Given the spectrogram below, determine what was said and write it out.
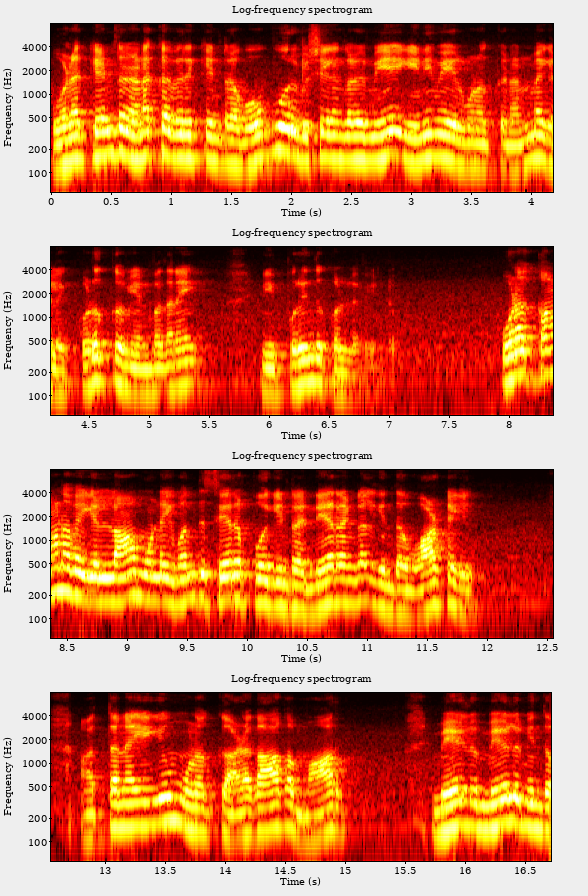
உனக்கென்று நடக்கவிருக்கின்ற ஒவ்வொரு விஷயங்களுமே இனிமேல் உனக்கு நன்மைகளை கொடுக்கும் என்பதனை நீ புரிந்து கொள்ள வேண்டும். உனக்கானவை எல்லாம் உன்னை வந்து சேரப்போகின்ற நேரங்கள் இந்த வாழ்க்கையில் அத்தனையும் உனக்கு அழகாக மாறும். மேலும் மேலும் இந்த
